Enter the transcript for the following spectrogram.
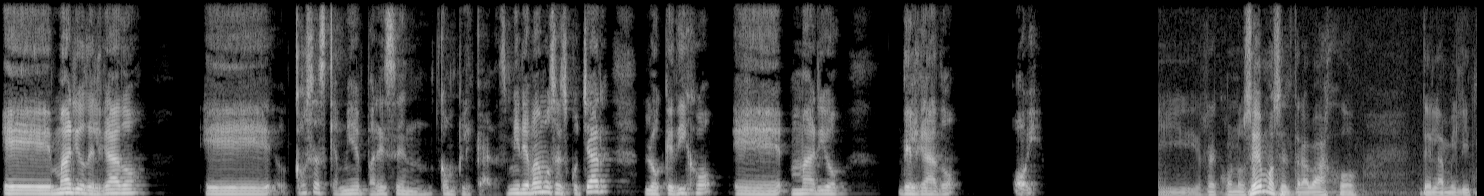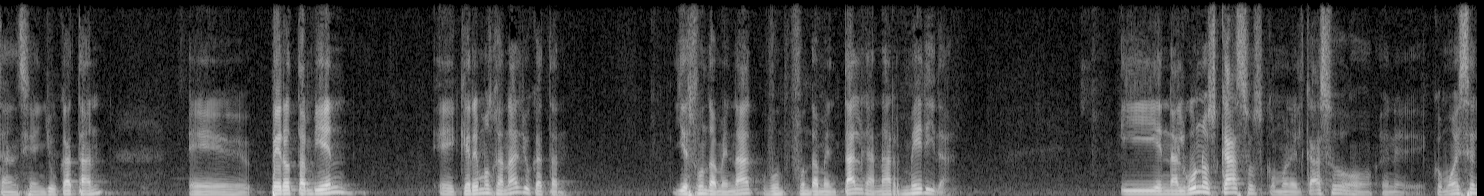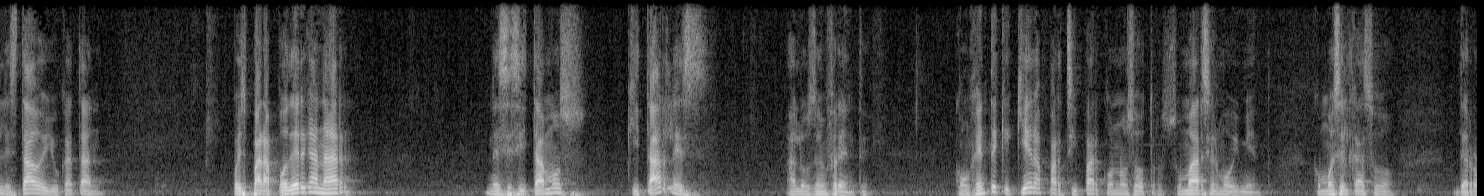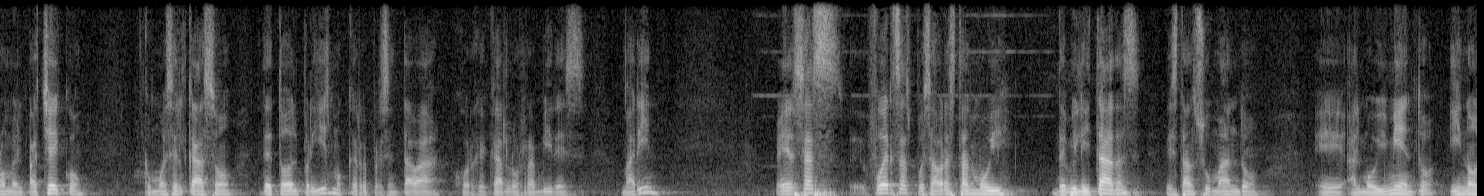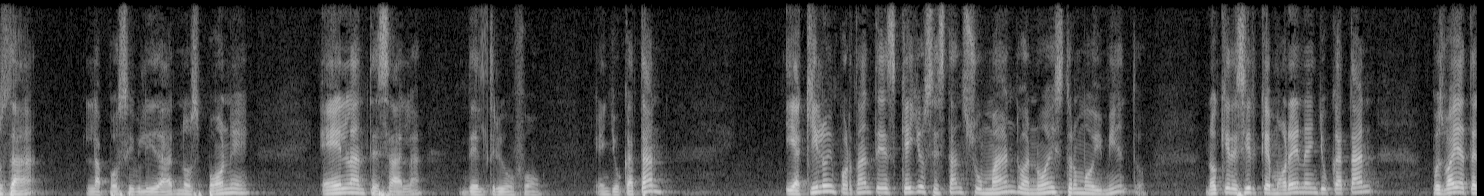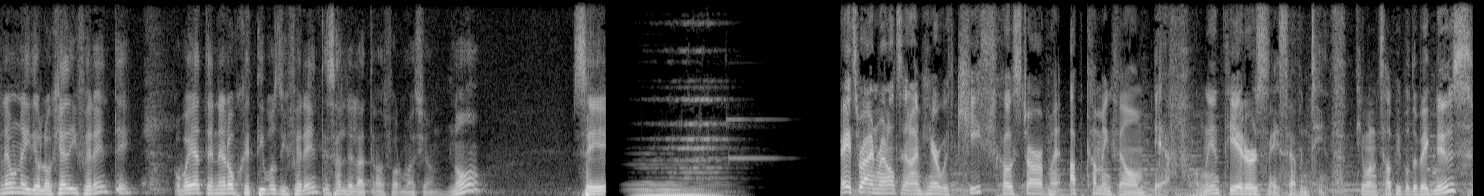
eh, Mario Delgado, eh, cosas que a mí me parecen complicadas. Mire, vamos a escuchar lo que dijo eh, Mario Delgado hoy. Y reconocemos el trabajo de la militancia en Yucatán, eh, pero también queremos ganar Yucatán. Y es fundamental, fundamental ganar Mérida. Y en algunos casos, como en el caso, como es el estado de Yucatán, pues para poder ganar necesitamos quitarles a los de enfrente, con gente que quiera participar con nosotros, sumarse al movimiento, como es el caso de Rommel Pacheco, como es el caso de todo el priismo que representaba Jorge Carlos Ramírez Marín. Esas fuerzas pues ahora están muy debilitadas, están sumando eh, al movimiento y nos da la posibilidad, nos pone en la antesala del triunfo en Yucatán. Y aquí lo importante es que ellos están sumando a nuestro movimiento. No quiere decir que Morena en Yucatán pues vaya a tener una ideología diferente o vaya a tener objetivos diferentes al de la transformación. No. Se Hey, it's Ryan Reynolds and I'm here with Keith, co-star of my upcoming film If, only in theaters May 17th. Do you want to tell people the big news?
